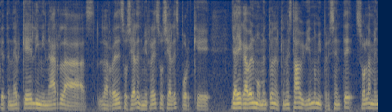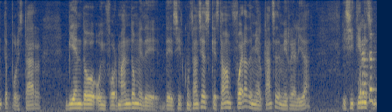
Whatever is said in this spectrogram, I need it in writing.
de tener que eliminar las, las redes sociales, mis redes sociales, porque ya llegaba el momento en el que no estaba viviendo mi presente solamente por estar viendo o informándome de, de circunstancias que estaban fuera de mi alcance, de mi realidad. Y si tienes ¿Cuánto,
